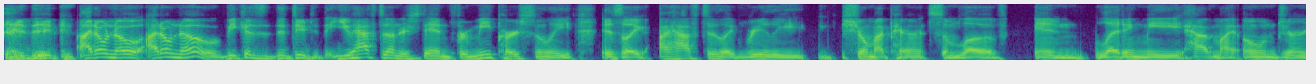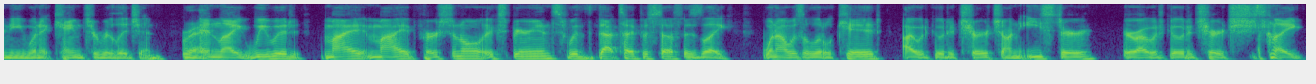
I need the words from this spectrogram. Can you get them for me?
Dude, I don't know. I don't know because dude, you have to understand. For me personally, is like I have to like really show my parents some love in letting me have my own journey when it came to religion. Right. And like we would my my personal experience with that type of stuff is like when I was a little kid, I would go to church on Easter or I would go to church like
